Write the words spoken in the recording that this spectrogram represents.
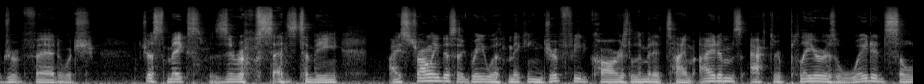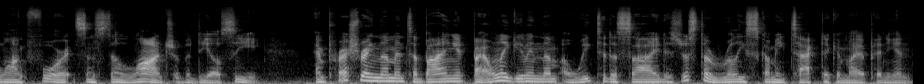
drip fed, which just makes zero sense to me. I strongly disagree with making drip feed cars limited time items after players waited so long for it since the launch of the DLC. And pressuring them into buying it by only giving them a week to decide is just a really scummy tactic in my opinion.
